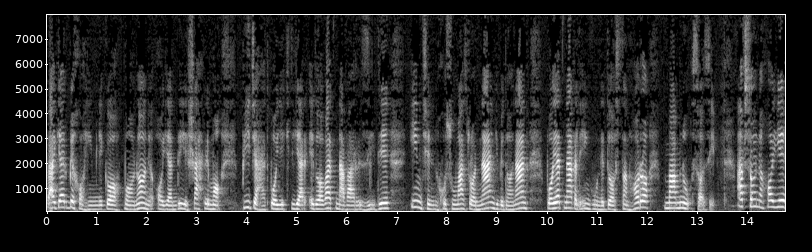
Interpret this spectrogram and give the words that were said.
و اگر بخواهیم نگاه بانان آینده شهر ما بی جهت با یکدیگر اداوت نورزیده این چنین خصومت را ننگ بدانند باید نقل این گونه داستانها را ممنوع سازیم افسانه های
